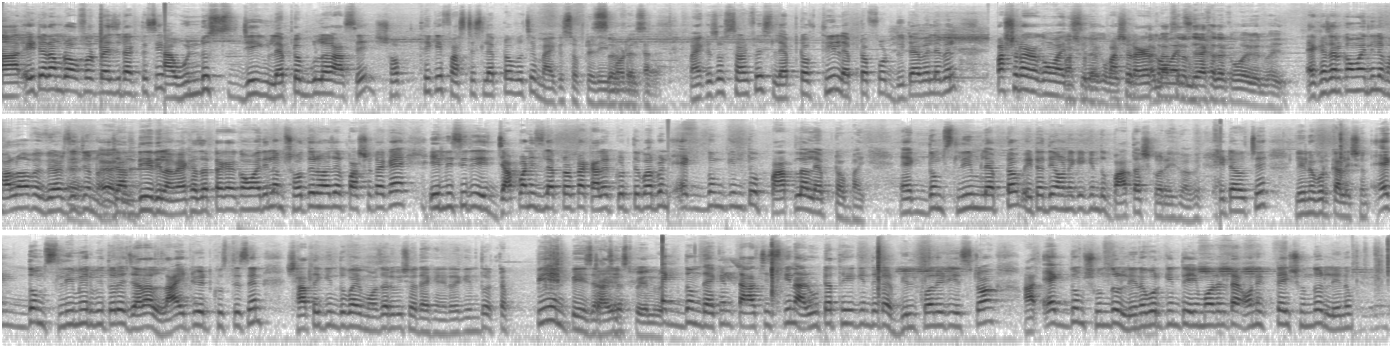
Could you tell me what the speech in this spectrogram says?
আর এটার আমরা অফার প্রাইসে রাখতেছি। আর উইন্ডোজ যেই ল্যাপটপগুলো আছে সব থেকে ফাস্টেস্ট ল্যাপটপ হচ্ছে মাইক্রোসফটের এই মডেলটা। Microsoft Surface laptop three laptop four দুইটা অ্যাভেলেবেল পাঁচশো টাকা কমাই দিচ্ছিল পাঁচশো টাকা কমাই এক হাজার কমাইবেন ভাই। এক হাজার কমাই দিলে ভালো হবে ভিউয়ার্সদের জন্য। হ্যাঁ, জান দিয়ে দিলাম এক হাজার টাকা কমাই দিলাম। সতেরো হাজার পাঁচশো টাকায় এলইসির এই জাপানিজ ল্যাপটপটা কালেক্ট করতে পারবেন একদম কিন্তু পাতলা ল্যাপটপ ভাই। একদম স্লিম ল্যাপটপ এটা দিয়ে অনেকে কিন্তু বাতাস করে এইভাবে। এটা হচ্ছে লেনোভোর কালেকশন একদম স্লিমের ভিতরে যারা লাইট ওয়েট খুঁজতেছেন সাথে কিন্তু ভাই মজার বিষয় দেখেন এটা কিন্তু একটা পেন পেয়ে যাচ্ছে। একদম দেখেন টাচ স্ক্রিন আর ওটার থেকে কিন্তু এটার বিল্ড কোয়ালিটি স্ট্রং আর একদম সুন্দর লেনোভোর কিন্তু এই মডেলটা অনেকটাই সুন্দর লেনো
